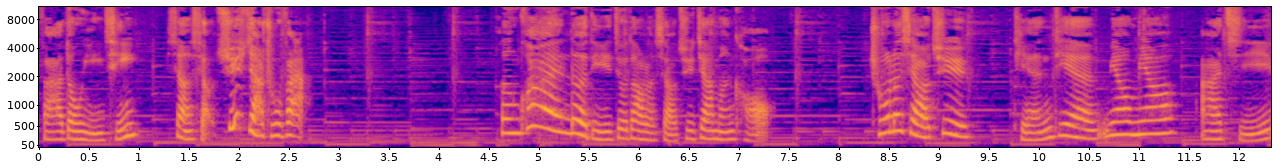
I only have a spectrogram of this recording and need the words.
发动引擎，向小趣家出发。很快，乐迪就到了小趣家门口。除了小趣，甜甜、喵喵。阿奇、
